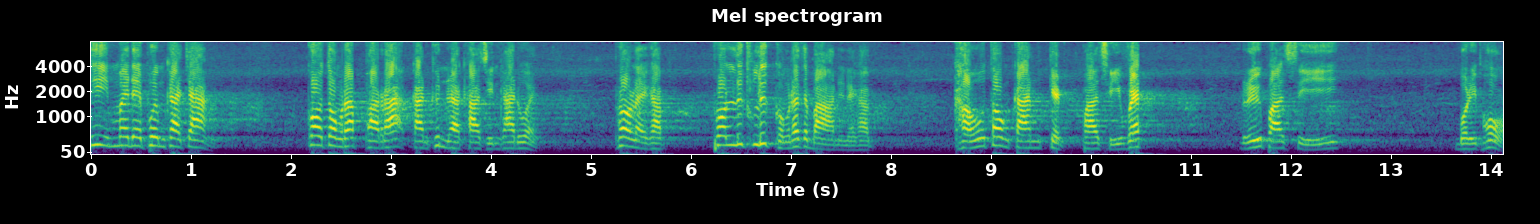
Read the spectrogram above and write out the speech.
ที่ไม่ได้เพิ่มค่าจ้าง ก็ต้องรับภาระการขึ้นราคาสินค้าด้วย เพราะอะไรครับ เพราะลึกๆของรัฐบาลเนี่ยนะครับ เขาต้องการเก็บภาษีแวตหรือภาษีบริโภค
